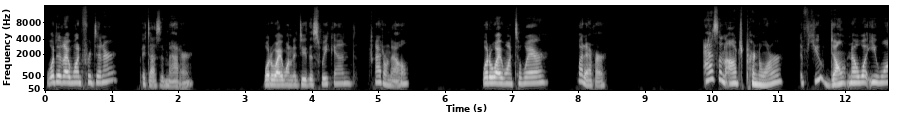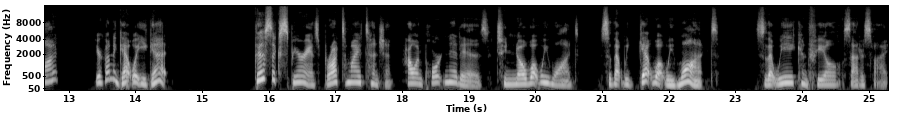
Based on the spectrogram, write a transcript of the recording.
What did I want for dinner? It doesn't matter. What do I want to do this weekend? I don't know. What do I want to wear? Whatever. As an entrepreneur, if you don't know what you want, you're going to get what you get. This experience brought to my attention how important it is to know what we want so that we get what we want so that we can feel satisfied.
